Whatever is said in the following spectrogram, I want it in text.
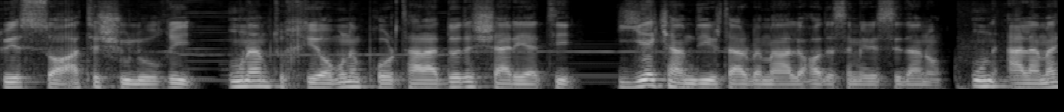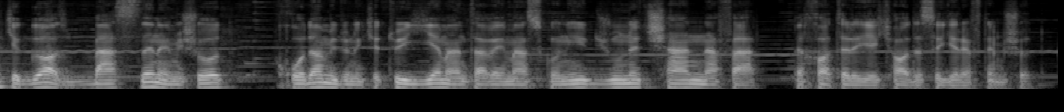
توی ساعت شلوغی اونم تو خیابون پرتردد شریعتی یکم دیرتر به محل حادثه می‌رسیدن و اون علمک گاز بسته نمی‌شد خدا می‌دونه که توی یه منطقه مسکونی جون چند نفر به خاطر یک حادثه گرفته می‌شد.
